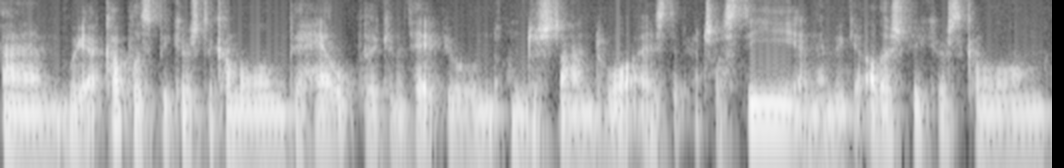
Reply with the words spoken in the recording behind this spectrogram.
Um, we get a couple of speakers to come along to help the kind of tech people understand what it is to be a trustee, and then we get other speakers to come along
